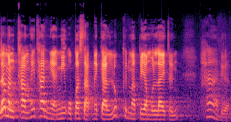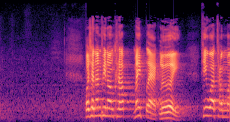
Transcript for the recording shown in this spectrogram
แล้วมันทำให้ท่านเนี่ยมีอุปสรรคในการลุกขึ้นมาเกียมุลไลถึง 5 เดือน เพราะฉะนั้นพี่น้องครับไม่แปลกเลย ที่ว่าทำไม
